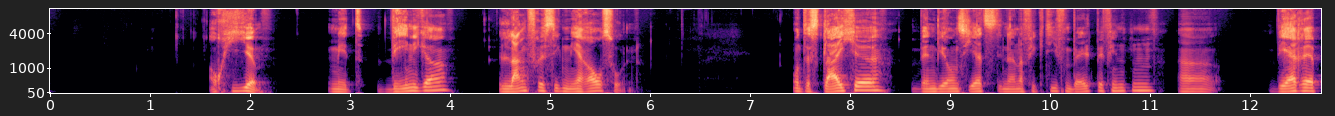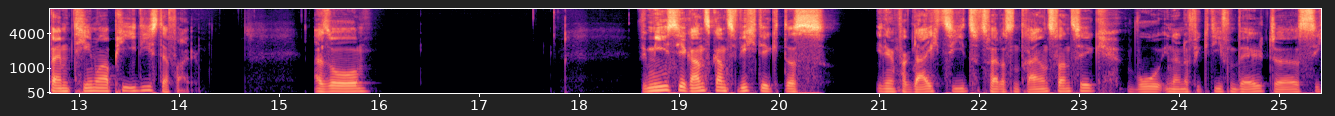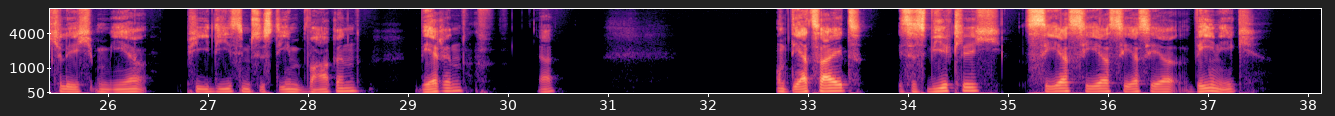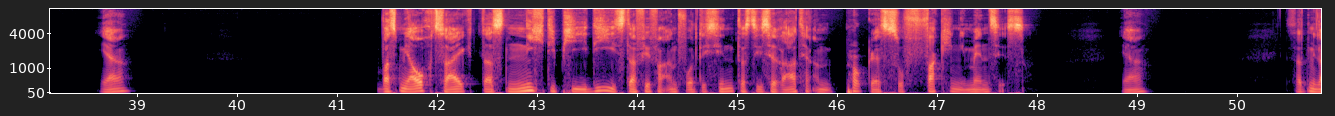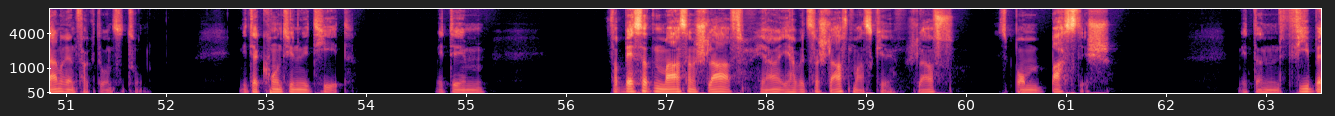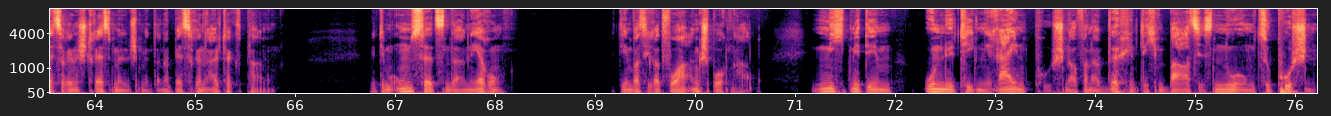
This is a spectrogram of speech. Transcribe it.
auch hier mit weniger langfristig mehr rausholen. Und das Gleiche, wenn wir uns jetzt in einer fiktiven Welt befinden, äh, wäre beim Thema PEDs der Fall. Also für mich ist hier ganz, ganz wichtig, dass ihr den Vergleich zieht zu 2023, wo in einer fiktiven Welt äh, sicherlich mehr PEDs im System waren, wären, ja, und derzeit ist es wirklich sehr, sehr, sehr, sehr wenig. Ja. was mir auch zeigt, dass nicht die PEDs dafür verantwortlich sind, dass diese Rate an Progress so fucking immens ist. Ja. Das hat mit anderen Faktoren zu tun. Mit der Kontinuität. Mit dem verbesserten Maß an Schlaf. Ja, ich habe jetzt eine Schlafmaske. Schlaf ist bombastisch. Mit einem viel besseren Stressmanagement, einer besseren Alltagsplanung. Mit dem Umsetzen der Ernährung. Mit dem, was ich gerade vorher angesprochen habe nicht mit dem unnötigen Reinpushen auf einer wöchentlichen Basis, nur um zu pushen,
